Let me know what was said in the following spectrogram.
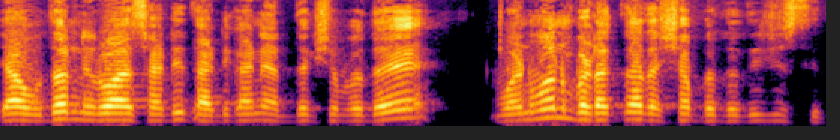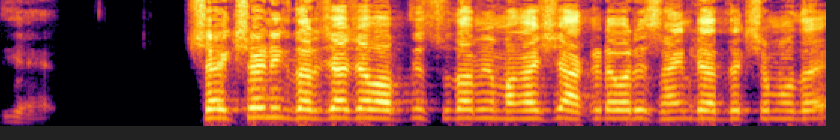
या उदरनिर्वाहासाठी त्या ठिकाणी अध्यक्ष वणवण भडकतात अशा पद्धतीची स्थिती आहे. शैक्षणिक दर्जाच्या बाबतीत सुद्धा मी मगाशी आकडेवारी सांगितली अध्यक्ष महोदय.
